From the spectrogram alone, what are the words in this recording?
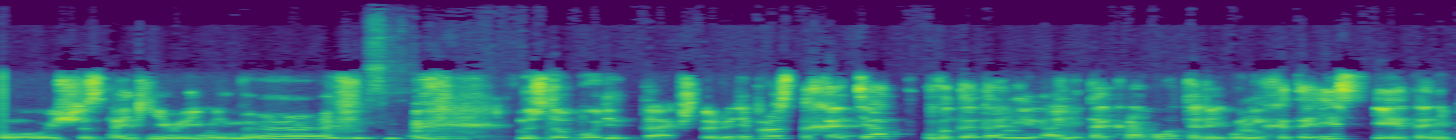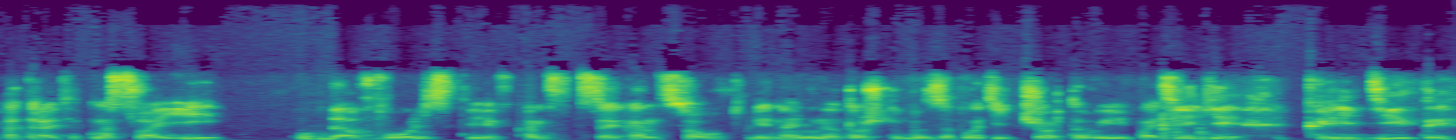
Ой, сейчас такие времена. Ну что будет так, что люди просто хотят, вот это они, они так работали, у них это есть, и это они потратят на свои удовольствия, в конце концов, блин, а не на то, чтобы заплатить чертовые ипотеки, кредиты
